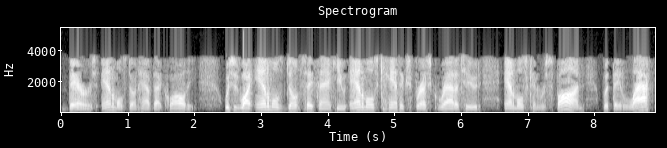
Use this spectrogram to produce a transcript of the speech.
bearers. Animals don't have that quality which is why animals don't say thank you. Animals can't express gratitude. Animals can respond, but they lack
